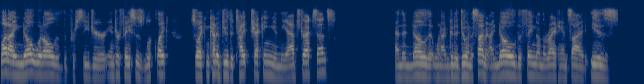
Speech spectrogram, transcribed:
but I know what all of the procedure interfaces look like. So I can kind of do the type checking in the abstract sense. And then know that when I'm going to do an assignment, I know the thing on the right-hand side is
